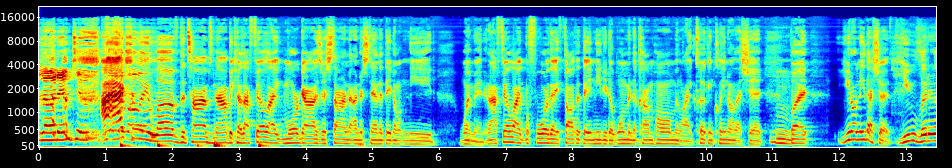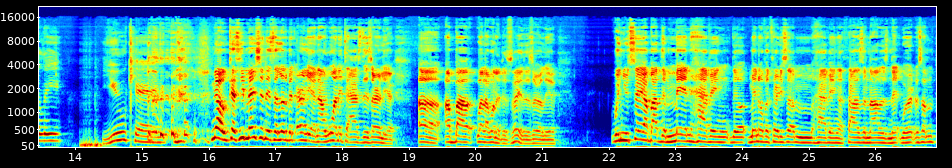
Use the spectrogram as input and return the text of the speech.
Love them too. I actually love the times now because I feel like more guys are starting to understand that they don't need women. And I feel like before they thought that they needed a woman to come home and like cook and clean all that shit. But you don't need that shit. You literally you can No, because he mentioned this a little bit earlier, and I wanted to ask this earlier uh, about. Well, I wanted to say this earlier. When you say about the men having the men over thirty something having a thousand dollars net worth or something,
